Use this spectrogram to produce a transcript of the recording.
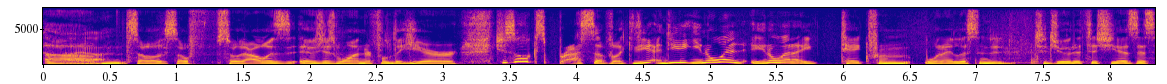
Um, yeah. So so so that was it was just wonderful to hear. She's so expressive. Like, do you, do you, you know what? You know what I take from when I listen to, to Judith is she has this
